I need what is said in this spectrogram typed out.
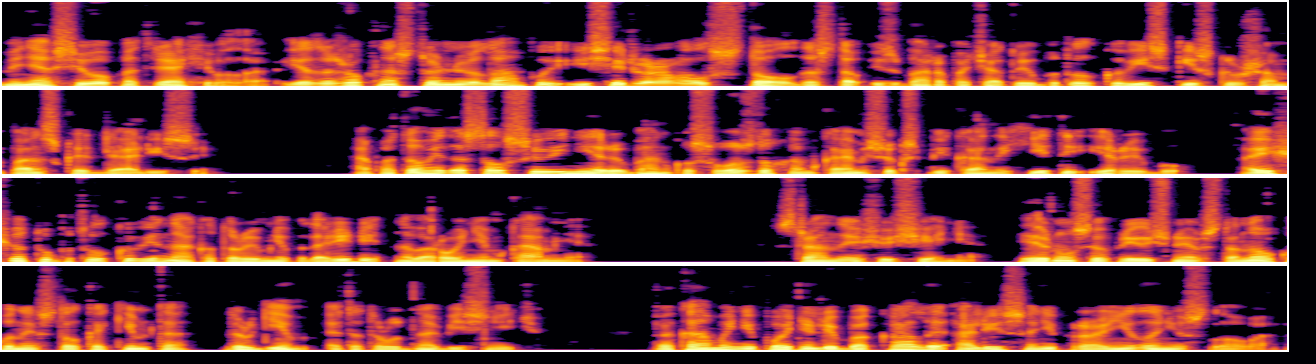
Меня всего потряхивало. Я зажег настольную лампу и сервировал стол, достав из бара початую бутылку виски и искру шампанское для Алисы. А потом я достал сувениры, банку с воздухом, камешек с пеканой хиты и рыбу. А еще ту бутылку вина, которую мне подарили на Вороньем камне. Странное ощущение. Я вернулся в привычную обстановку, но и стал каким-то другим, это трудно объяснить. Пока мы не подняли бокалы, Алиса не проронила ни слова.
